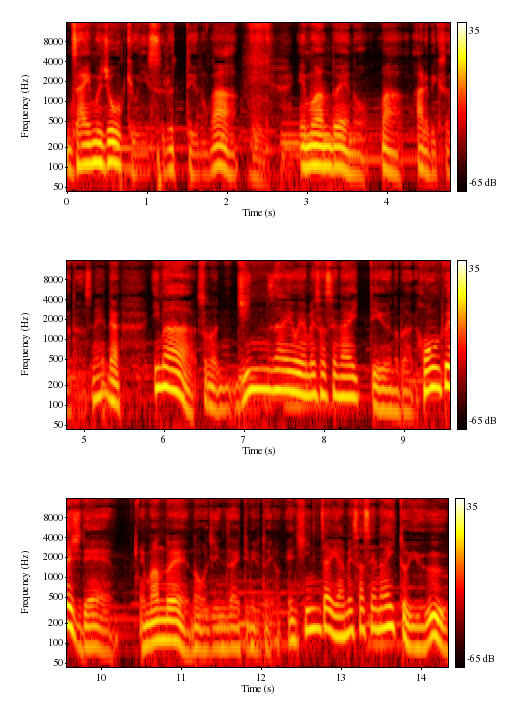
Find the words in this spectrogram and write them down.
財務状況にするっていうのが M&A の、まあ、あるべき姿ですね。で、今、その人材を辞めさせないっていうのが、ホームページで M&A の人材って見ると、人材を辞めさせないという、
